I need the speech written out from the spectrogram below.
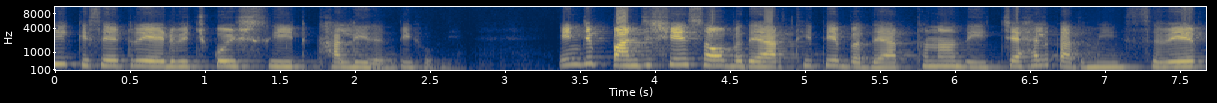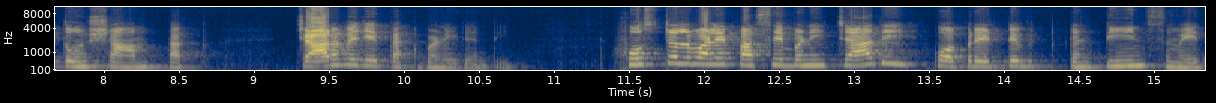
ਹੀ ਕਿਸੇ ਟਰੇਡ ਵਿੱਚ ਕੋਈ ਸੀਟ ਖਾਲੀ ਰਹਿੰਦੀ ਹੋਵੇ। ਇੰਜ 5-600 ਵਿਦਿਆਰਥੀ ਤੇ ਵਿਦਿਆਰਥਣਾਂ ਦੀ ਚਹਿਲ ਕਦਮੀ ਸਵੇਰ ਤੋਂ ਸ਼ਾਮ ਤੱਕ 4 ਵਜੇ ਤੱਕ ਬਣੀ ਰਹਿੰਦੀ। ਹੋਸਟਲ ਵਾਲੇ ਪਾਸੇ ਬਣੀ ਚਾਹ ਦੀ ਕੋਆਪਰੇਟਿਵ ਕੰਟੀਨ ਸਮੇਤ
